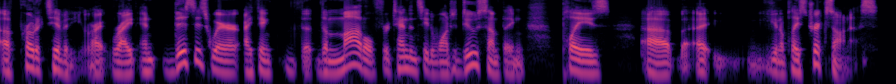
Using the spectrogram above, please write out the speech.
of productivity, right? Right, and this is where I think the the model for tendency to want to do something plays, uh, uh, you know, plays tricks on us.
